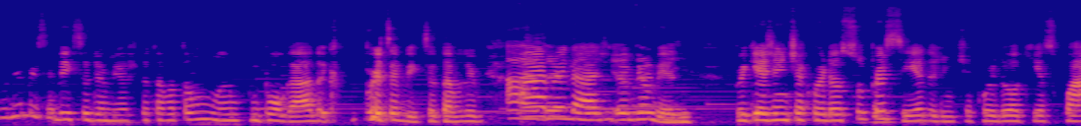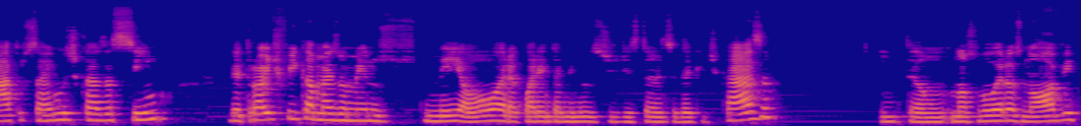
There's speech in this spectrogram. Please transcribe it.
Eu nem percebi que você dormiu, acho que eu tava tão empolgada que eu percebi que você tava dormindo. Ah, é eu dormi, verdade, dormiu dormi. mesmo. Porque a gente acordou super cedo, a gente acordou aqui às quatro, saímos de casa às cinco. Detroit fica a mais ou menos meia hora, 40 minutos de distância daqui de casa. Então, nosso voo era às nove,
